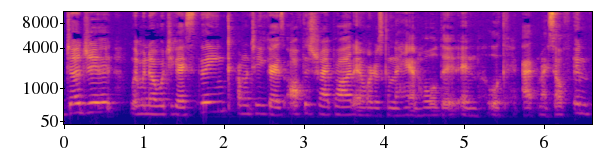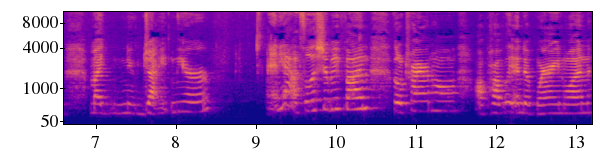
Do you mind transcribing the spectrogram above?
judge it let me know what you guys think. I'm gonna take you guys off this tripod and we're just gonna hand hold it and look at myself in my new giant mirror. And yeah so this should be fun little try on haul. I'll probably end up wearing one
